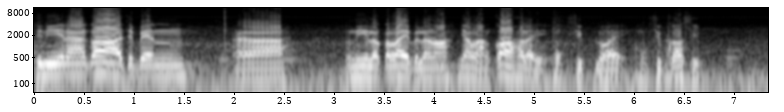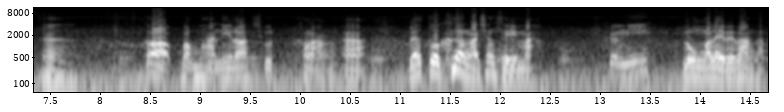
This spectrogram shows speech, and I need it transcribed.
ทีนี้นะก็จะเป็นอ่าตรงนี้เราก็ไล่ไปแล้วเนาะอย่างหลังก็เท่าไหร่หกสิบร้อยหกสิบเก้าสิบ อ่าก็ประมาณนี้เนาะชุดข้างหลังอ่าแล้วตัวเครื่องอะช่างเสมาเครื่องนี้ลงอะไรไปบ้างครับ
